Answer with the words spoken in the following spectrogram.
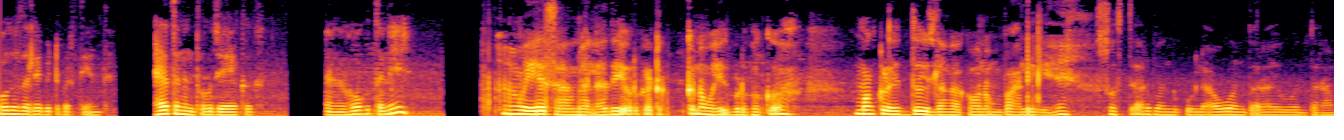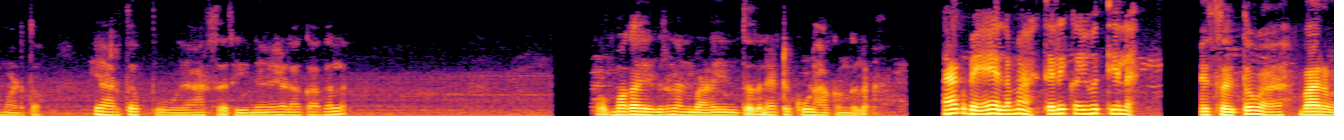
ಓದೋದಲ್ಲೇ ಬಿಟ್ಟು ಬರ್ತೀನಿ ಅಂತ. ಹೇಳ್ತಾನಂತ ಹೋಗಿ ಜಯಕ್ಕೆ ಹೋಗ್ತಾನೆ ವಯಸ್ಸಾದ್ಮೇಲೆ. ದೇವ್ರ ಕಟಕ್ಕೆ ನಾವು ಒಯ್ದು ಬಿಡ್ಬೇಕು. ಮಕ್ಕಳು ಇದ್ದು ಇಲ್ದಂಗೆ ಅಕ್ಕವ ನಮ್ಮ ಪಾಲಿಗೆ ಸ್ವಸ್ತ್ಯಾರು ಬಂದು ಕೂಡಲೇ? ಅವು ಒಂಥರ ಇವು ಒಂಥರ ಮಾಡ್ತಾವೆ. ಯಾರು ತಪ್ಪು ಯಾರು ಸರಿನೇ ಹೇಳೋಕ್ಕಾಗಲ್ಲ. ಒಬ್ಬ ಮಗ ಇದ್ರೆ ನನ್ನ ಬಾಳೆ ಇಂಥದ್ದು ನೆಟ್ಟ ಕೂಡ ಹಾಕಂಗಿಲ್ಲ. ಯಾಕೆ ಬೇ ಅಲ್ಲಮ್ಮ ತಲೆ ಕೈ ಹೊತ್ತಿಯಲ್ಲ? ಎಷ್ಟಾಯ್ತವ ಬಾರವ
